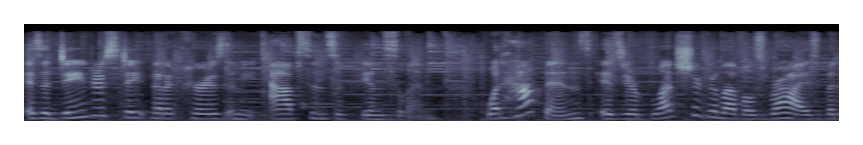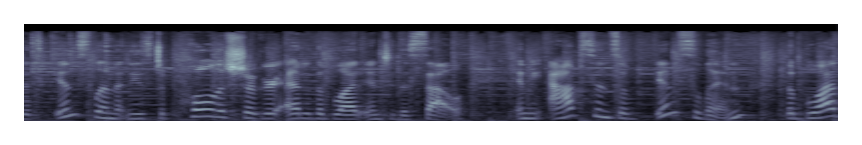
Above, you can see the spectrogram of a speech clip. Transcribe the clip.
is a dangerous state that occurs in the absence of insulin. What happens is your blood sugar levels rise, but it's insulin that needs to pull the sugar out of the blood into the cell. In the absence of insulin, the blood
